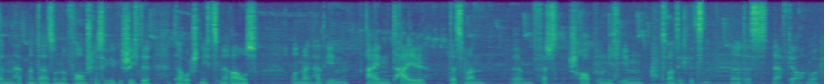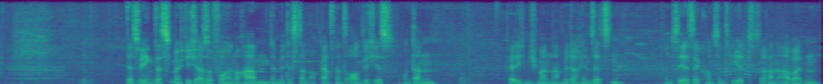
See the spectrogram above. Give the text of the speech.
dann hat man da so eine formschlüssige Geschichte, da rutscht nichts mehr raus und man hat eben ein Teil, das man ähm, festschraubt und nicht eben 20 Litzen. Ja, das nervt ja auch nur. Deswegen, das möchte ich also vorher noch haben, damit das dann auch ganz, ganz ordentlich ist und dann werde ich mich mal am Nachmittag hinsetzen und sehr, sehr konzentriert daran arbeiten,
